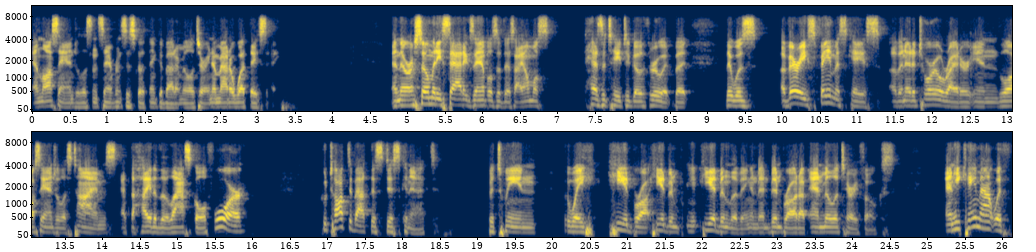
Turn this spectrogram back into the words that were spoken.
and Los Angeles and San Francisco think about our military, no matter what they say. And there are so many sad examples of this. I almost hesitate to go through it, but there was a very famous case of an editorial writer in the Los Angeles Times at the height of the last Gulf War who talked about this disconnect between the way he had brought he had been he had been living and been brought up and military folks. And he came out with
